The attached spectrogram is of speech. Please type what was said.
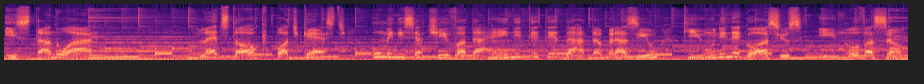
Está no ar. Let's Talk Podcast, uma iniciativa da NTT Data Brasil que une negócios e inovação.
